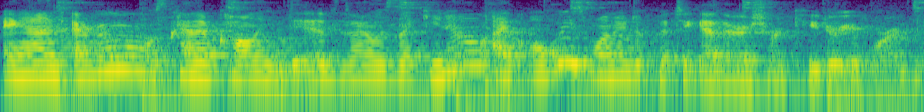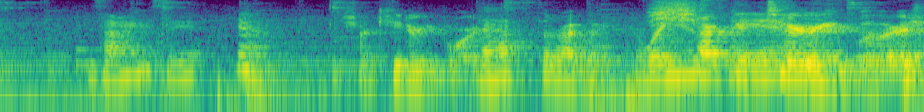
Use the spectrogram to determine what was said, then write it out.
and everyone was kind of calling dibs and I was like, you know, I've always wanted to put together a charcuterie board. Is that how you say it? Yeah. Charcuterie board. That's the right way. The way you say it charcuterie board.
